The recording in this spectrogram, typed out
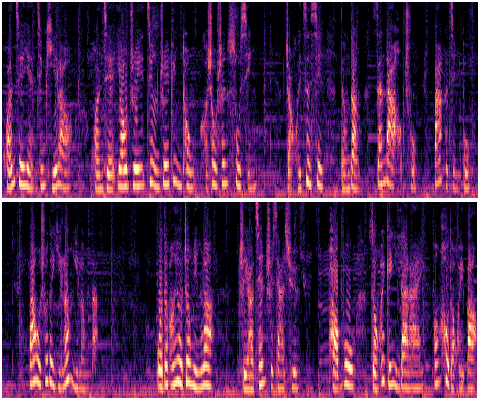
缓解眼睛疲劳、缓解腰椎、颈椎病痛和瘦身塑形，找回自信等等三大好处，八个进步，把我说的一愣一愣的。我的朋友证明了，只要坚持下去，跑步总会给你带来丰厚的回报。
